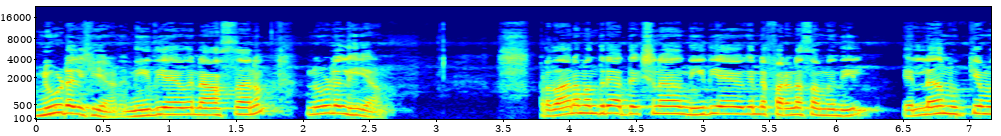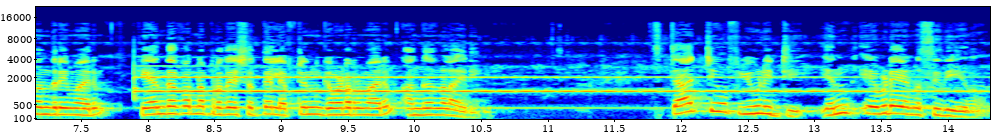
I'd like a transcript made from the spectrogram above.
ന്യൂഡൽഹിയാണ്. നീതി ആയോഗിന്റെ ആസ്ഥാനം ന്യൂഡൽഹിയാണ്. പ്രധാനമന്ത്രി അധ്യക്ഷനായ നീതി ആയോഗിന്റെ ഭരണസമിതിയിൽ എല്ലാ മുഖ്യമന്ത്രിമാരും കേന്ദ്രഭരണ പ്രദേശത്തെ ലഫ്റ്റനന്റ് ഗവർണർമാരും അംഗങ്ങളായിരിക്കും. സ്റ്റാച്യു ഓഫ് യൂണിറ്റി എന്ത് എവിടെയാണ് സ്ഥിതി ചെയ്യുന്നത്?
